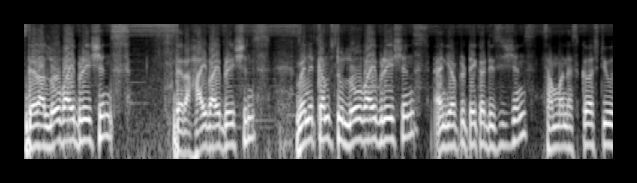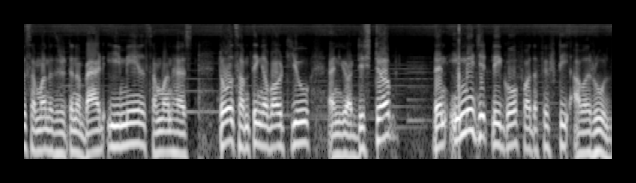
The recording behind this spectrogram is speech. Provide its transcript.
There are low vibrations, there are high vibrations. When it comes to low vibrations and you have to take a decision, someone has cursed you, someone has written a bad email, someone has told something about you and you are disturbed, then immediately go for the 50 hour rule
